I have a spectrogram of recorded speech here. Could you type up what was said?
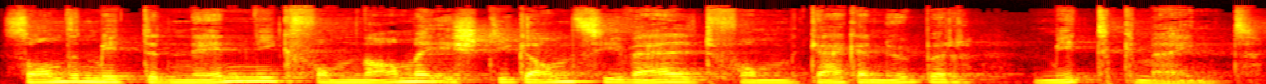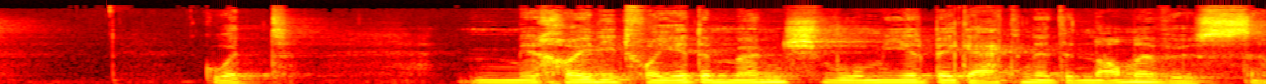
sondern mit der Nennung vom Namen ist die ganze Welt vom Gegenüber mitgemeint. Gut, wir können nicht von jedem Mensch, wo mir begegnen, den Namen wissen.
